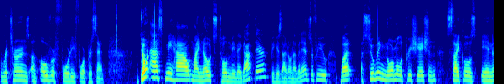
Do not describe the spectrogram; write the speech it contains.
returns of over 44%. Don't ask me how my notes told me they got there because I don't have an answer for you. But assuming normal appreciation cycles in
